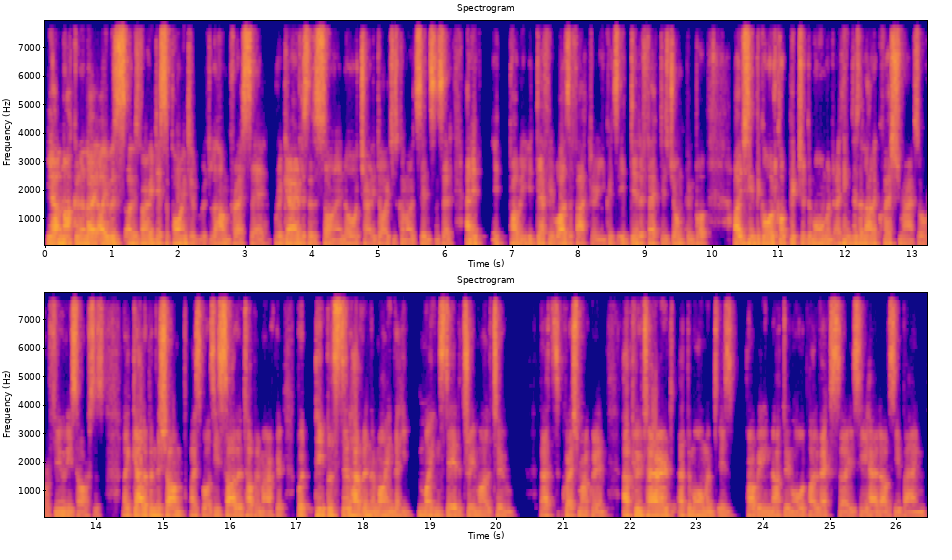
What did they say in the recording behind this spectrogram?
Yeah, I'm not going to lie. I was I was very disappointed with L'Homme Presse, uh, regardless of the sun. I know Charlie Deutsch has come out since and said, and it it probably it definitely was a factor. You could it did affect his jumping, but I just think the Gold Cup picture at the moment. I think there's a lot of question marks over a few of these horses, like Galopin Des Champs. I suppose he's solid top of the market, but people still have it in their mind that he mightn't stay at three mile two that's question mark with him. A Plus Tard at the moment is probably not doing a whole pile of exercise. He had obviously a bang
